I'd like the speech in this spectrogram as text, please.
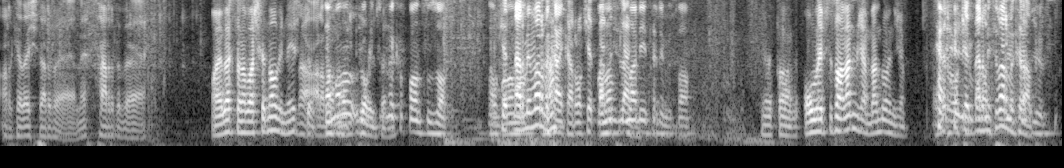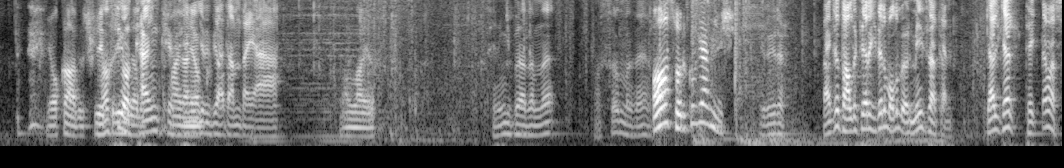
Arkadaşlar be ne sardı be. Ayberk sana başka ne alayım ne istiyorsun? bana Tamam, alayım roket sana. bırakıp vantuz al. Roket mermin var mı Ha? kanka? Roket Bana mermisi bunlar lazım. yeter mi sağ ol. Yok abi. Oğlum hepsi sana vermeyeceğim ben de oynayacağım. Emir roket mermisi var mı kral? Yok abi şuraya Nasıl kırayım yok kanka? Aynen Senin yok. gibi bir adamda ya. Vallahi yok. Senin gibi bir adamla nasıl olmaz ha? Aa Circle gelmiş. Yürü yürü. Bence dağlık yere gidelim oğlum ölmeyiz zaten. Gel gel tekne var.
